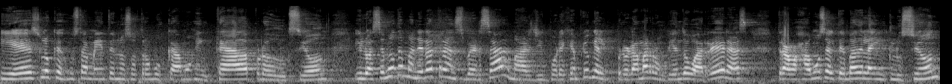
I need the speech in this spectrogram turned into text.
Y es lo que justamente nosotros buscamos en cada producción y lo hacemos de manera transversal, Margie. Por ejemplo, en el programa Rompiendo Barreras trabajamos el tema de la inclusión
